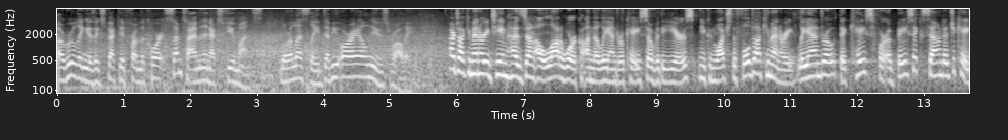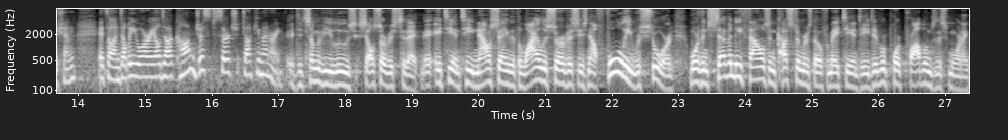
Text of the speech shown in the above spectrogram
A ruling is expected from the court sometime in the next few months. Laura Leslie, WRAL News, Raleigh. Our documentary team has done a lot of work on the Leandro case over the years. You can watch the full documentary, Leandro, the case for a basic sound education. It's on WRAL.com. Just search documentary. Did some of you lose cell service today? AT&T now saying that the wireless service is now fully restored. More than 70,000 customers, though, from AT&T did report problems this morning,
